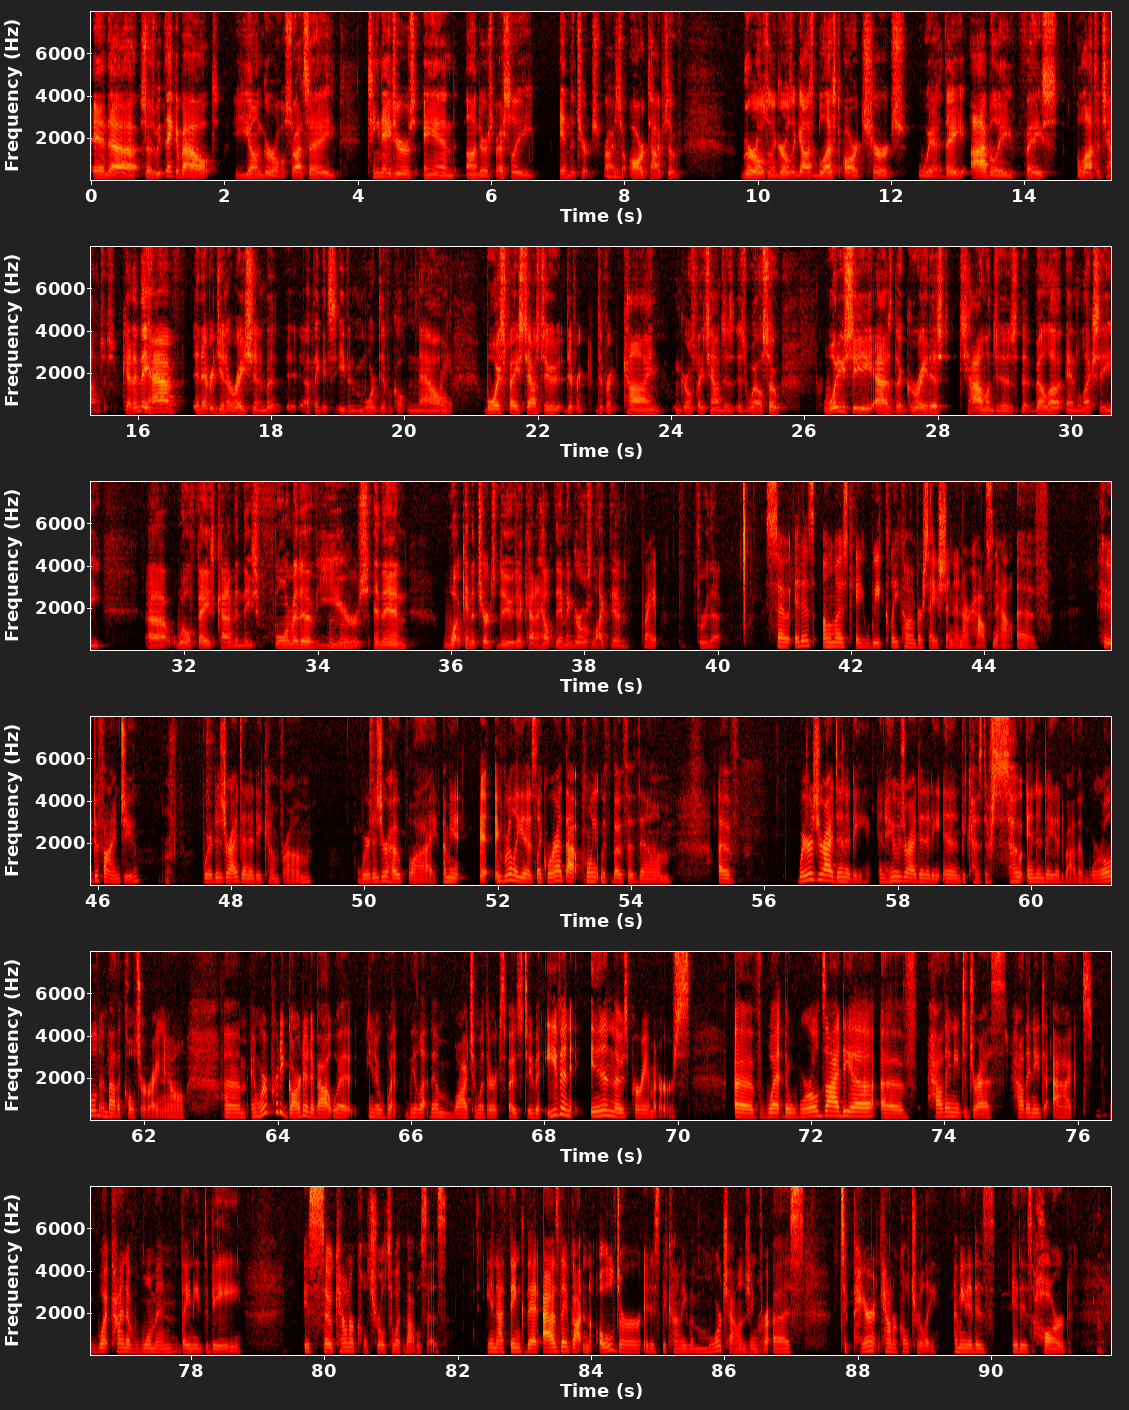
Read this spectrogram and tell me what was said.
And uh, so as we think about young girls, so I'd say teenagers and under, especially in the church, right? So our types of girls and the girls that God's blessed our church with, they, I believe, face lots of challenges. Okay, I think they have in every generation, but I think it's even more difficult now. Right. Boys face challenges too, different different kind, and girls face challenges as well. So, what do you see as the greatest challenges that Bella and Lexi uh, will face, kind of in these formative years, and then what can the church do to kind of help them and girls like them Right. through that? So it is almost a weekly conversation in our house now of who defines you? Where does your identity come from? Where does your hope lie? I mean, it, it really is. Like we're at that point with both of them of where's your identity and who is your identity in because they're so inundated by the world and by the culture right now. Um, and we're pretty guarded about what you know what we let them watch and what they're exposed to. But even in those parameters of what the world's idea of how they need to dress, how they need to act, what kind of woman they need to be, is so countercultural to what the Bible says. And I think that as they've gotten older, it has become even more challenging for us to parent counterculturally. I mean, it is it is hard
